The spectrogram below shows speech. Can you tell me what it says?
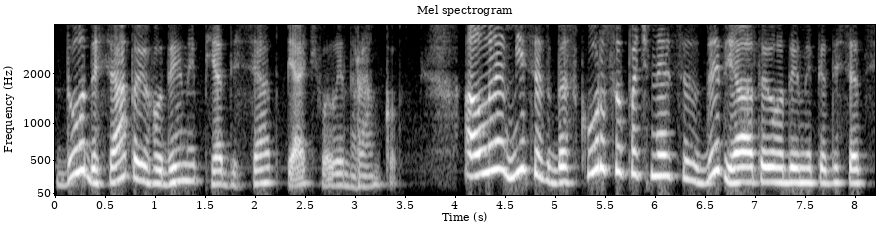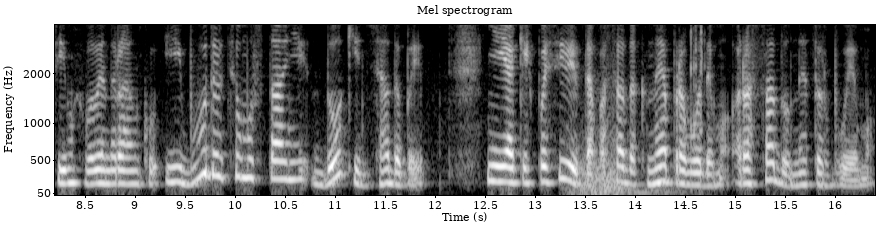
до 10 години 55 хвилин ранку. Але місяць без курсу почнеться з 9 години 57 хвилин ранку і буде в цьому стані до кінця доби. Ніяких посівів та посадок не проводимо, розсаду не турбуємо.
